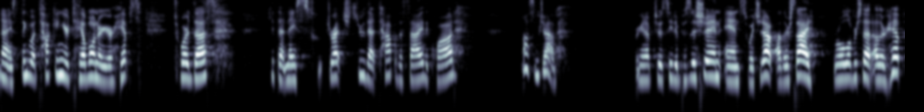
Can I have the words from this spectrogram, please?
Nice. Think about tucking your tailbone or your hips towards us. Get that nice stretch through that top of the thigh, the quad. Awesome job. Bring it up to a seated position and switch it out. Other side. Roll over to that other hip.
